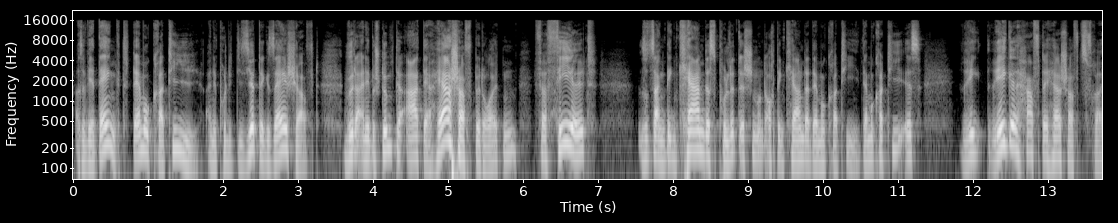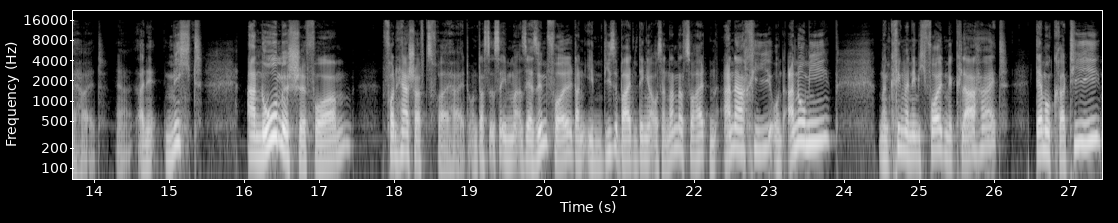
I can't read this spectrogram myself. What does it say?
Also wer denkt, Demokratie, eine politisierte Gesellschaft, würde eine bestimmte Art der Herrschaft bedeuten, verfehlt sozusagen den Kern des Politischen und auch den Kern der Demokratie. Demokratie ist re regelhafte Herrschaftsfreiheit, ja. eine nicht anomische Form von Herrschaftsfreiheit. Und das ist eben sehr sinnvoll, dann eben diese beiden Dinge auseinanderzuhalten, Anarchie und Anomie. Und dann kriegen wir nämlich folgende Klarheit. Demokratie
